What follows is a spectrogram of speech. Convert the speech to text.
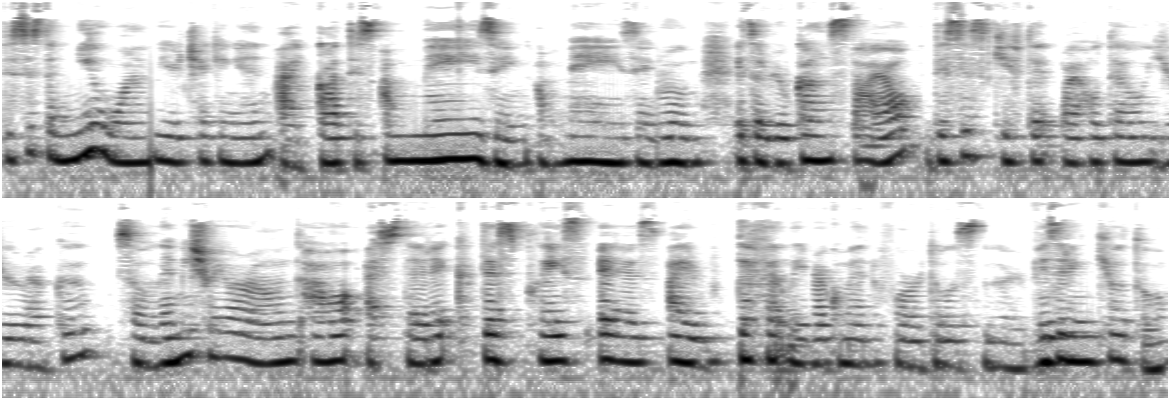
This is the new one we are checking in. I got this amazing, amazing room. It's a ryokan style. This is gifted by Hotel Yuraku. So let me show you around how aesthetic this place is. I definitely recommend for those who are visiting Kyoto.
